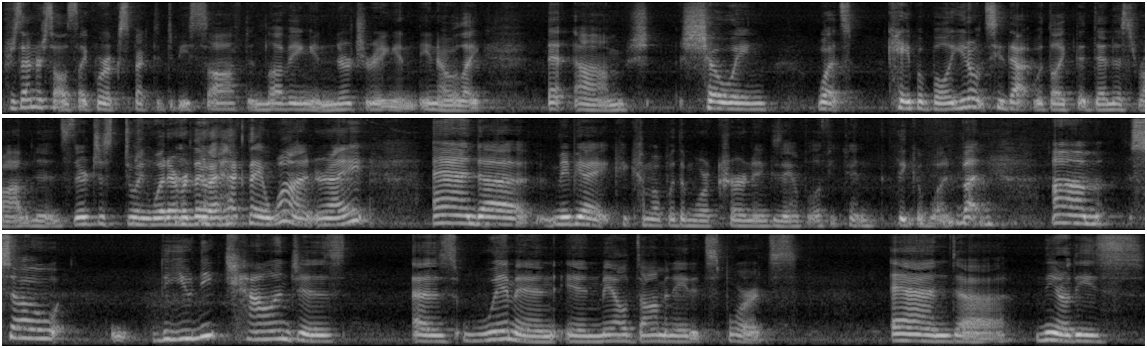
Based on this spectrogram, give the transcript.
present ourselves, like we're expected to be soft and loving and nurturing, and you know, like eh, um, sh- showing what's capable. You don't see that with like the Dennis Rodmans. They're just doing whatever the heck they want, right? And uh, maybe I could come up with a more current example if you can think of one. But um, so the unique challenges as women in male-dominated sports, and uh, you know these,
